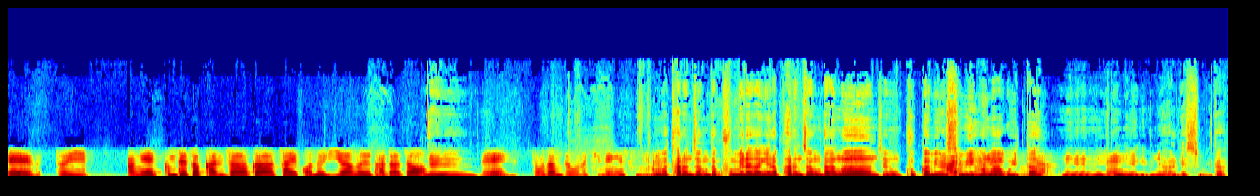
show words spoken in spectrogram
예, 저희 당의 금태석 간사가 사회권을 이양을 받아서 네, 네. 정상적으로 진행했습니다. 그럼 뭐 다른 정당, 국민의당이나 바른정당은 지금 국감에 열심히 아, 응하고 있다. 예, 이런 네. 얘기군요. 알겠습니다.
